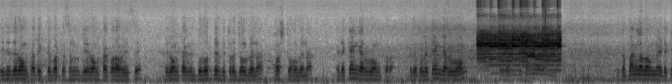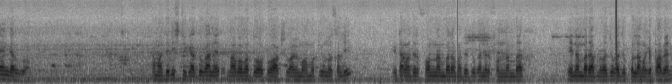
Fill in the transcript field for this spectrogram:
এই যে যে রংটা দেখতে পারতেছেন, যে রংটা করা হয়েছে, এই রংটা কিন্তু রোদ্রের ভিতরে জ্বলবে না, নষ্ট হবে না। এটা ক্যাঙ্গারু রং করা। এটা বলে ক্যাঙ্গারু রং। এটা বাংলা রং না। এটা ক্যাঙ্গারু রং। আমাদের স্টিকার দোকানের মা বাবার দোয়া অটো ওয়ার্কশপ আমি মোহাম্মদ ইউনুস আলী। এটা আমাদের ফোন নাম্বার, আমাদের দোকানের ফোন নাম্বার। এই নাম্বারে আপনারা যোগাযোগ করলে আমাকে পাবেন।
